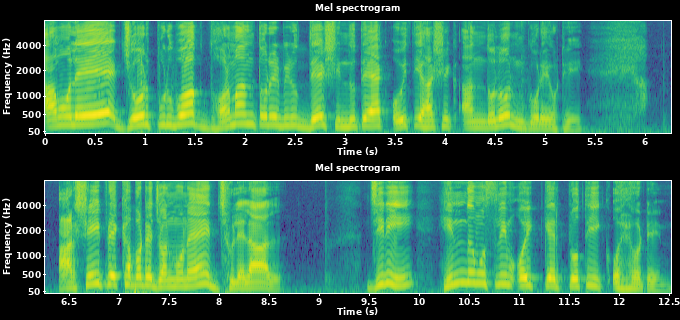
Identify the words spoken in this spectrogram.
আমলে জোরপূর্বক ধর্মান্তরের বিরুদ্ধে সিন্ধুতে এক ঐতিহাসিক আন্দোলন গড়ে ওঠে। আর সেই প্রেক্ষাপটে জন্ম নেয় ঝুলেলাল, যিনি হিন্দু মুসলিম ঐক্যের প্রতীক হয়ে ওঠেন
